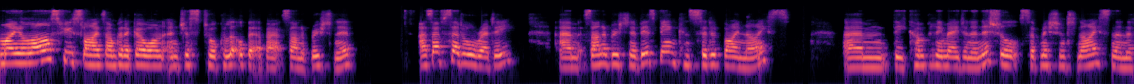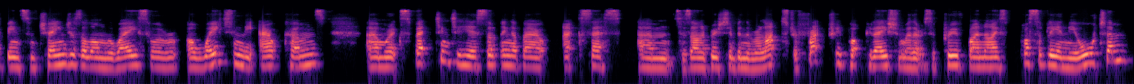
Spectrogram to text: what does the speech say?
My last few slides, I'm going to go on and just talk a little bit about zanubrutinib. As I've said already, um, zanubrutinib is being considered by NICE um, the company made an initial submission to NICE, and then there have been some changes along the way. So we're awaiting the outcomes, and we're expecting to hear something about access um, to zanubrutinib in the relapsed refractory population, whether it's approved by NICE, possibly in the autumn,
